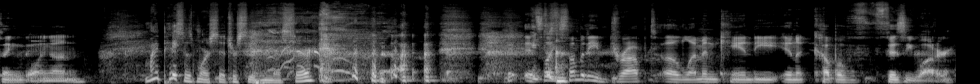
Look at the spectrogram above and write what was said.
thing going on. My piss is more citrusy than this, sir. It's like somebody dropped a lemon candy in a cup of fizzy water.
